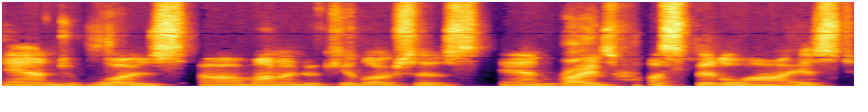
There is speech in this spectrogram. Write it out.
and was uh, mononucleosis and Right. was hospitalized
